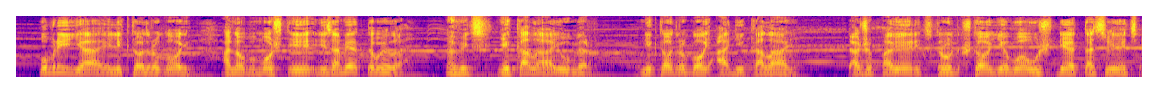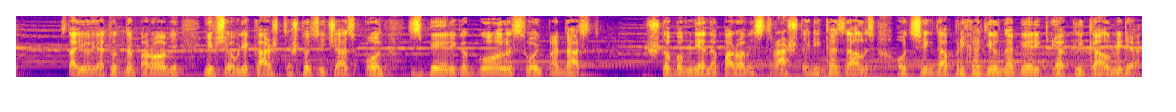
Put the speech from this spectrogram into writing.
— Умри я или кто другой, оно бы, может, и незаметно было. Но ведь Николай умер. Никто другой, а Николай. Даже поверить трудно, что его уж нет на свете. Стою я тут на пароме, и все мне кажется, что сейчас он с берега голос свой подаст. Чтобы мне на пароме страшно не казалось, он всегда приходил на берег и окликал меня.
